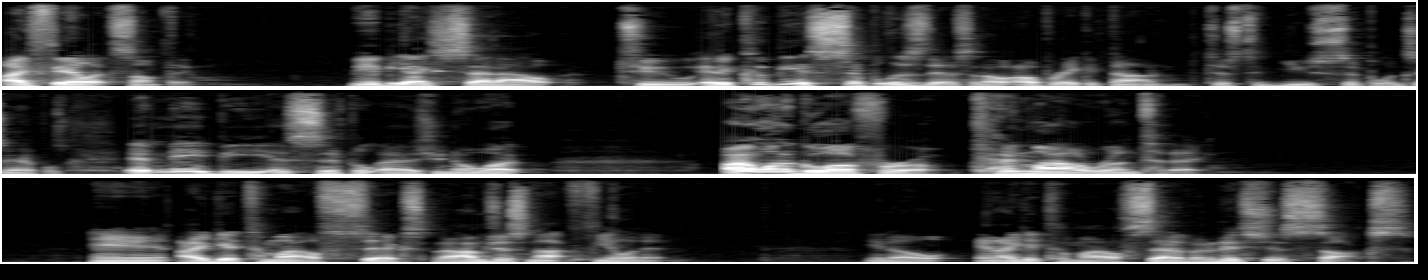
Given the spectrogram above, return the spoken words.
I fail at something. Maybe I set out to, and it could be as simple as this, and I'll, I'll, break it down just to use simple examples. It may be as simple as, you know what, I want to go out for a 10 mile run today. And I get to mile six, and I'm just not feeling it. You know, and I get to mile seven, and it just sucks.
